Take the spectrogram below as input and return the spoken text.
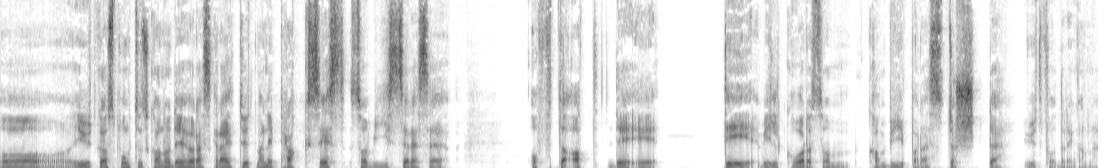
Og i utgangspunktet kan det høres greit ut, men i praksis så viser det seg ofte at det er det vilkåret som kan by på de største utfordringene.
